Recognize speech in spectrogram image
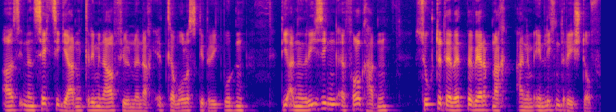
Als in den 60 Jahren Kriminalfilme nach Edgar Wallace gedreht wurden, die einen riesigen Erfolg hatten, suchte der Wettbewerb nach einem ähnlichen Drehstoff.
